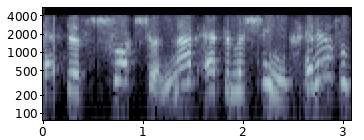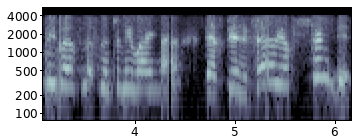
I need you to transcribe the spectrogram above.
at the structure, not at the machine. And there's some people that's listening to me right now that's getting very offended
